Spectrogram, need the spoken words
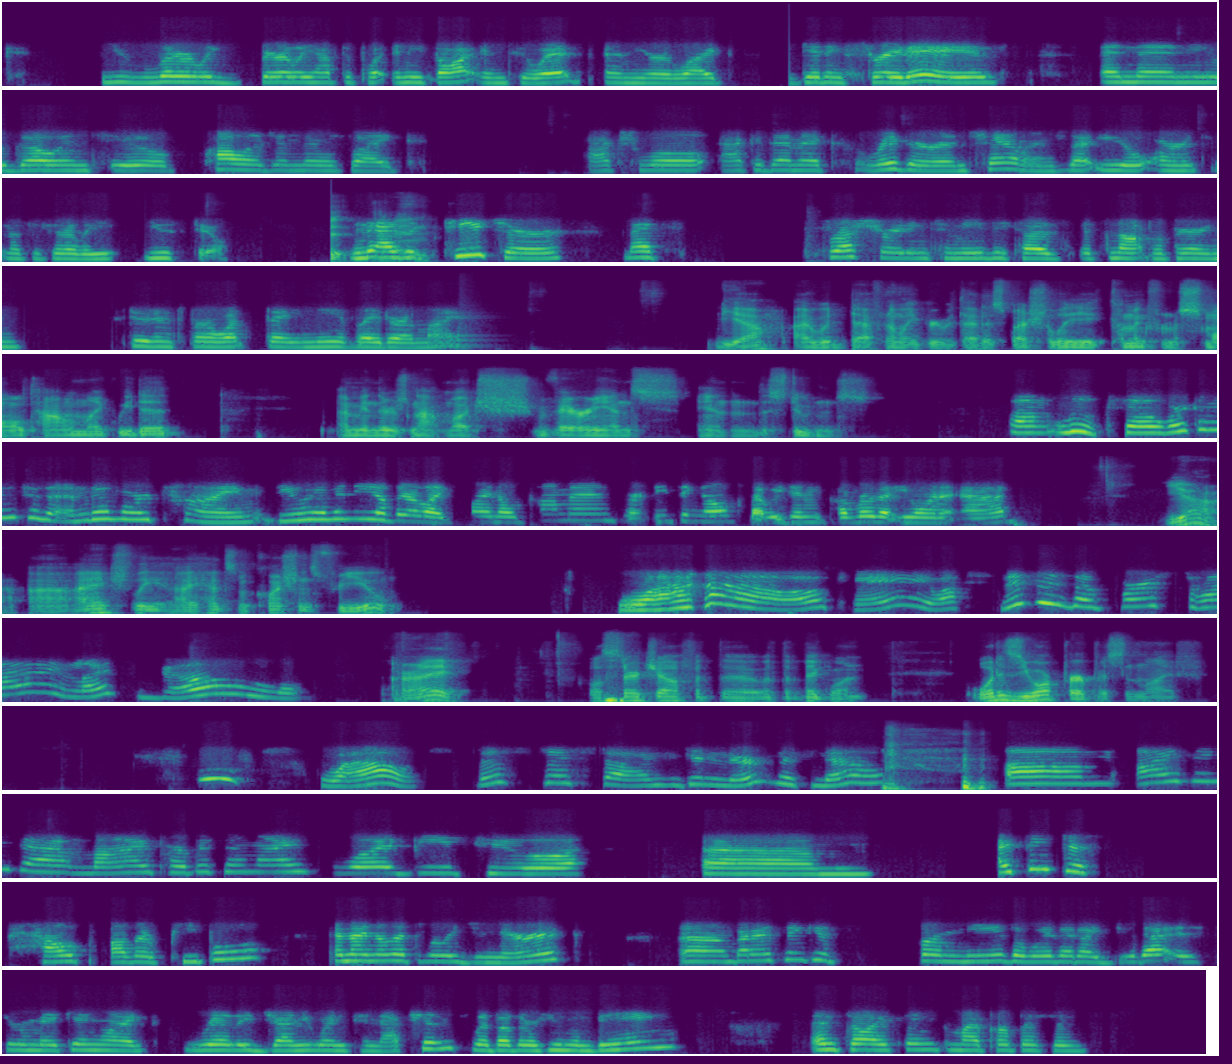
you literally barely have to put any thought into it and you're like getting straight A's and then you go into college and there's like actual academic rigor and challenge that you aren't necessarily used to. And as a teacher, that's frustrating to me because it's not preparing students for what they need later in life. Yeah, I would definitely agree with that, especially coming from a small town like we did. I mean, there's not much variance in the students. Um, Luke, so we're coming to the end of our time. Do you have any other like final comments or anything else that we didn't cover that you want to add? Yeah, uh, I actually I had some questions for you. Wow. Okay. Wow. This is the first time. Let's go. All right. We'll start you off with the with the big one. What is your purpose in life? Wow. This just uh, I'm getting nervous now. um, I think that my purpose in life would be to um I think just help other people. And I know that's really generic. Um, but I think it's for me, the way that I do that is through making like really genuine connections with other human beings. And so I think my purpose is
